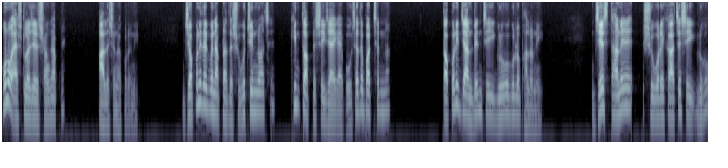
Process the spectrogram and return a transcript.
কোনো অ্যাস্ট্রোলজারের সঙ্গে আপনি আলোচনা করে নিন। যখনই দেখবেন আপনাদের শুভচিহ্ন আছে, কিন্তু আপনি সেই জায়গায় পৌঁছাতে পারছেন না তখনই জানবেন যে এই গ্রহগুলো ভালো নেই। যে স্থানে শুভরেখা আছে, সেই গ্রহ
